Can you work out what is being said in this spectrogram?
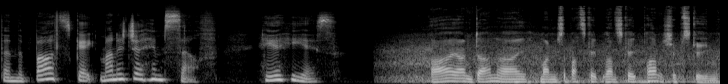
than the Bathscape manager himself? Here he is. Hi, I'm Dan. I manage the Bathscape Landscape Partnership Scheme.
